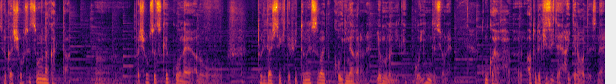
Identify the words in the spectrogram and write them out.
それから小説もなかった、うん、やっぱ小説結構ねあの取り出してきてフィットネスバイクこぎながらね読むのに結構いいんですよね。今回は後で気づいて入ってなかったですね。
